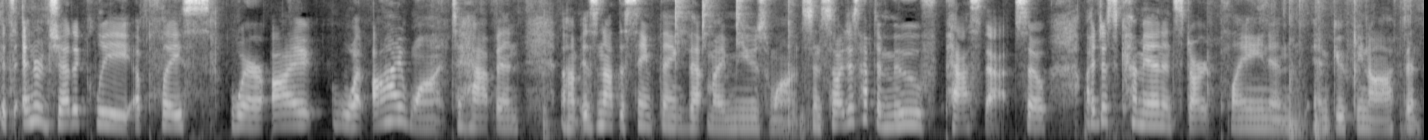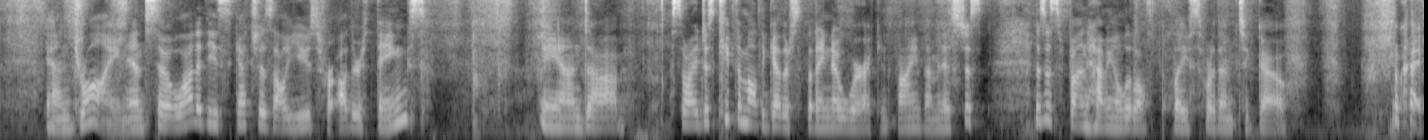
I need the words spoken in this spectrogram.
it's energetically a place where I what I want to happen um, is not the same thing that my muse wants. And so I just have to move past that. So I just come in and start playing and, and goofing off and and drawing. And so a lot of these sketches I'll use for other things and um, so I just keep them all together so that I know where I can find them. And it's just, it's just fun having a little place for them to go. Okay,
